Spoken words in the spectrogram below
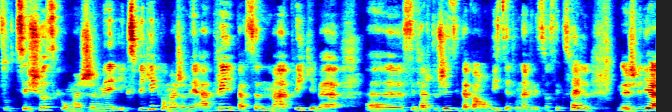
toutes ces choses qu'on m'a jamais expliquées, qu'on m'a jamais appris. Personne m'a appris que ben, euh, c'est faire toucher si t'as pas envie, c'est une agression sexuelle. Euh, je veux dire,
